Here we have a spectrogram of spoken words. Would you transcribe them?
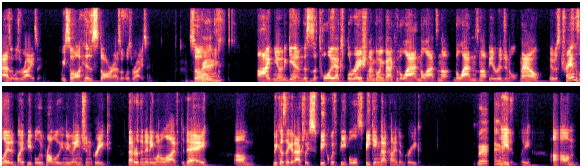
as it was rising. We saw his star as it was rising. So Right. I you know and again this is a toy exploration. I'm going back to the Latin. The Latin's not the Latin's not the original. Now it was translated by people who probably knew ancient Greek better than anyone alive today, um, because they could actually speak with people speaking that kind of Greek Right. natively. Um,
